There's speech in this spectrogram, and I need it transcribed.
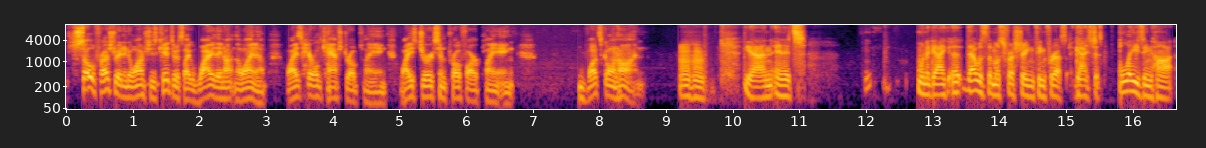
so frustrating to watch these kids. Where it's like, why are they not in the lineup? Why is Harold Castro playing? Why is Jurickson Profar playing? What's going on? Mhm. Yeah, and, and it's when a guy uh, that was the most frustrating thing for us. A guy's just blazing hot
